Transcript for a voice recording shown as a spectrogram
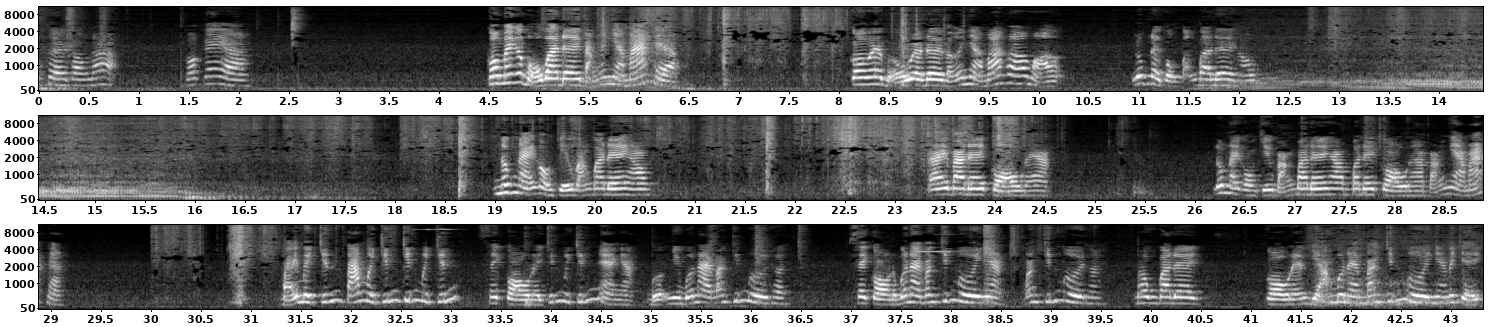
Đang bảo con đó. Có cái à, có mấy cái bộ 3D bằng cái nhà mát kìa. Có mấy bộ 3D bằng cái nhà mát đó mà lúc này còn bằng 3D không? Lúc này còn chịu bằng 3D không? Đây 3D cồ nè. Lúc này còn chịu bằng 3D không? 3D cồ nè bằng nhà mát nè. 79 89 99 xe cồ này 99 ngàn nha bữa như bữa nay bán 90 thôi. Xe cồ này bữa nay bán 90 nha. Bán 90 thôi. Bông 3D cồ này em giảm, bữa nay em bán 90 nha mấy chị.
